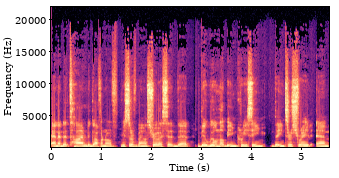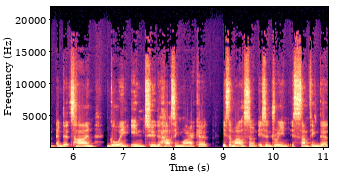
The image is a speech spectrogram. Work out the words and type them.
And at that time the governor of reserve bank australia said that they will not be increasing the interest rate. And at that time going into the housing market is a milestone is a dream is something that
